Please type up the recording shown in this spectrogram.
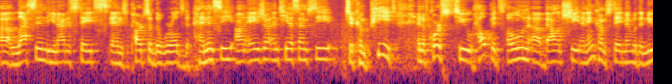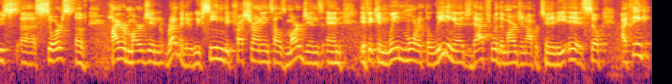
uh, lessen the United States and parts of the world's dependency on Asia and TSMC to compete, and of course to help its own uh, balance sheet and income statement with a new uh, source of higher margin revenue. We've seen the pressure on Intel's margins, and if it can win more at the leading edge, that's where the margin opportunity is. So I think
